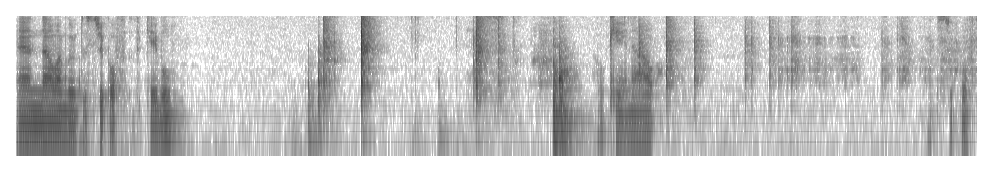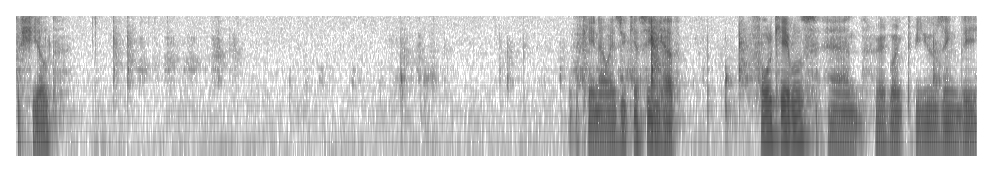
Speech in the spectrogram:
And now I'm going to strip off the cable. Yes. okay now let's strip off the shield okay now as you can see we have four cables and we're going to be using the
